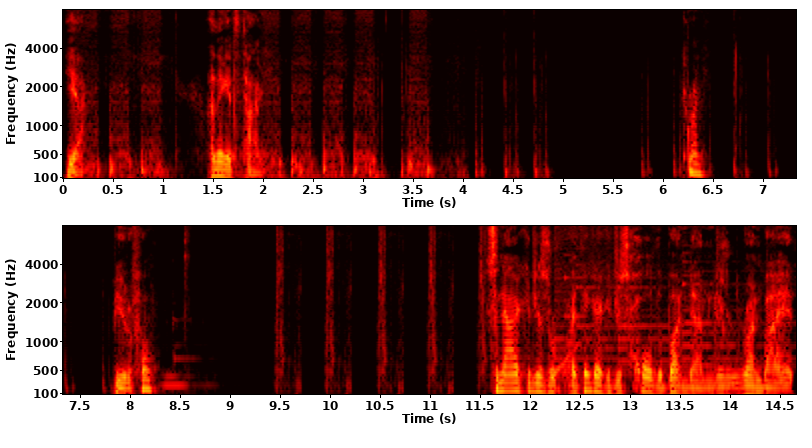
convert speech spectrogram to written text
Yeah. I think it's time. Come on. Beautiful. So now I could just, I think I could just hold the button down and just run by it.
